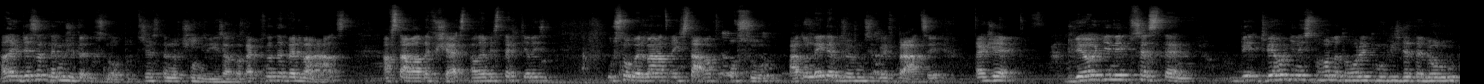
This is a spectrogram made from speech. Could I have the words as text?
ale v 10 nemůžete usnout, protože jste noční zvířata, tak usnete ve 12 a vstáváte v 6, ale byste chtěli usnout ve 12 a vstávat v 8, a to nejde, protože musíte být v práci, takže dvě hodiny přes ten, dvě, dvě hodiny z tohohle toho rytmu, když jdete dolů,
